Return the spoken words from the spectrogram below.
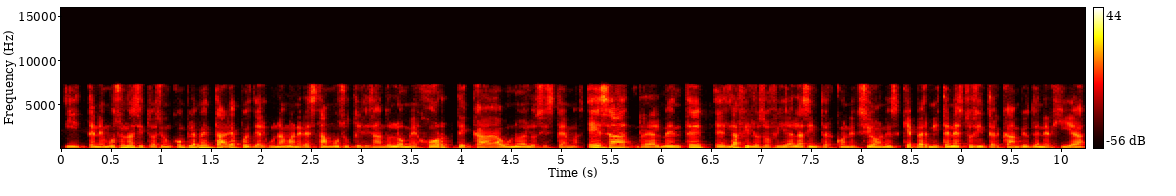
y tenemos una situación complementaria, pues de alguna manera estamos utilizando lo mejor de cada uno de los sistemas. Esa realmente es la filosofía de las interconexiones que permiten estos intercambios de energía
